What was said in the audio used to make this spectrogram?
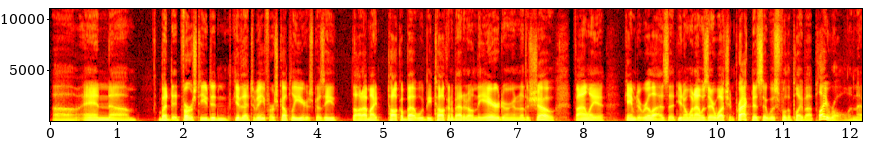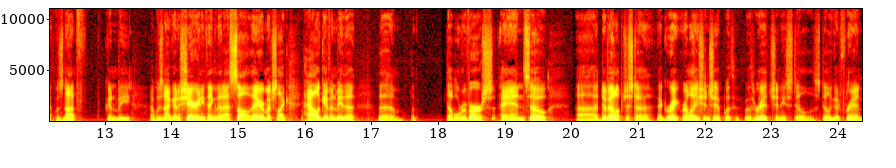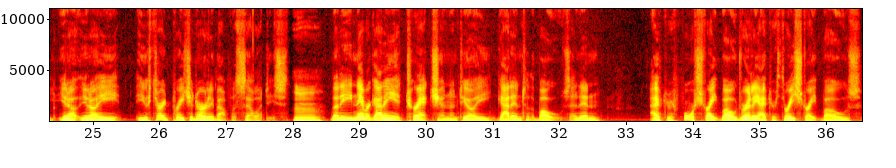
uh, and um, but at first he didn't give that to me first couple of years because he thought I might talk about would be talking about it on the air during another show. Finally uh, came to realize that you know when I was there watching practice, it was for the play-by-play role, and that was not going to be. I was not going to share anything that I saw there, much like Hal giving me the the, the double reverse, and so uh, developed just a, a, great relationship with with Rich, and he's still still a good friend. You know, you know he. He started preaching early about facilities, mm. but he never got any traction until he got into the bowls. And then, after four straight bowls, really after three straight bowls,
